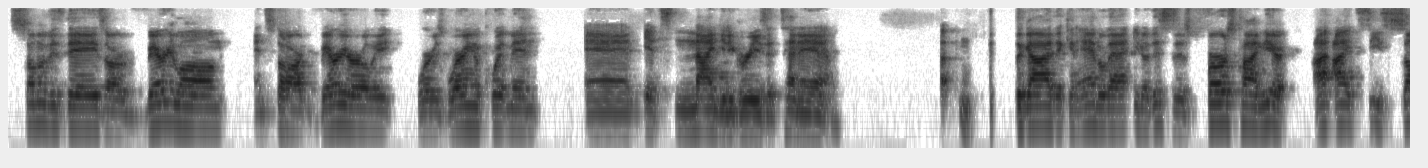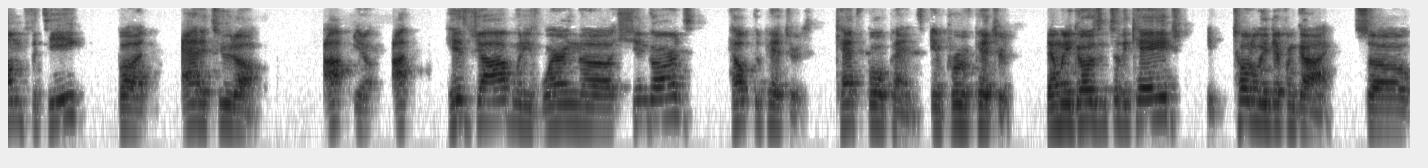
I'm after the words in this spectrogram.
Some of his days are very long and start very early, where he's wearing equipment and it's 90 degrees at 10 a.m. Uh, the guy that can handle that, you know, this is his first time here. I, I see some fatigue, but attitude up. I, you know, I, his job when he's wearing the shin guards, help the pitchers, catch bullpens, improve pitchers. Then when he goes into the cage, totally different guy. So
